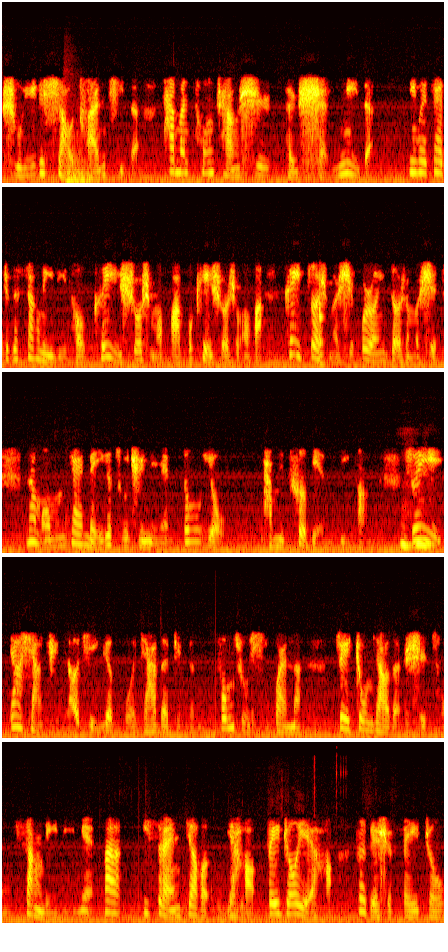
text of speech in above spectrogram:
属于一个小团体的，他们通常是很神秘的，因为在这个葬礼里头可以说什么话，不可以说什么话，可以做什么事，不容易做什么事。那么我们在每一个族群里面都有他们特别的地方，所以要想去了解一个国家的这个风俗习惯呢。最重要的是从丧礼里面，那伊斯兰教也好，非洲也好，特别是非洲，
